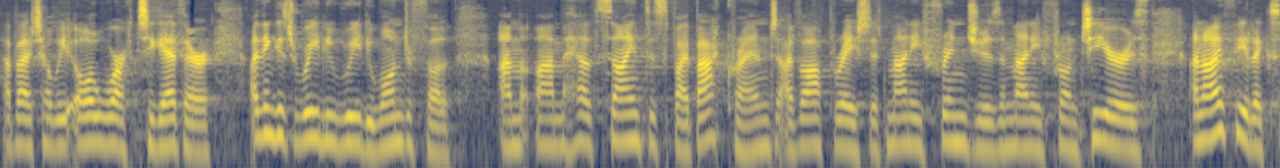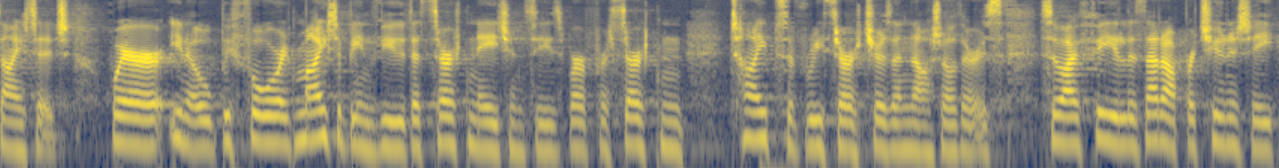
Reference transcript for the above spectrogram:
about how we all work together, I think is really, really wonderful. I'm, I'm a health scientist by background. I've operated at many fringes and many frontiers, and I feel excited where, you know, before it might have been viewed that certain agencies were for certain types of researchers and not others. So I feel that that opportunity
